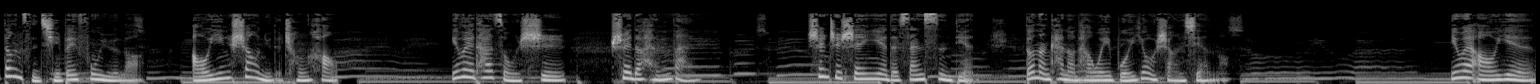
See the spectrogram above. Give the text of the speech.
邓紫棋被赋予了“熬鹰少女”的称号。因为他总是睡得很晚，甚至深夜的三四点都能看到他微博又上线了。因为熬夜，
